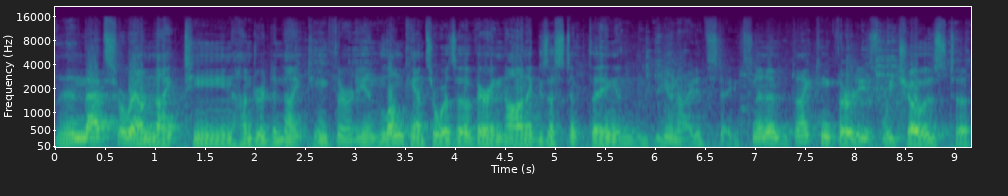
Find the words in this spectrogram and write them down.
then that's around 1900 to 1930. And lung cancer was a very non-existent thing in the United States. And in the 1930s, we chose to,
